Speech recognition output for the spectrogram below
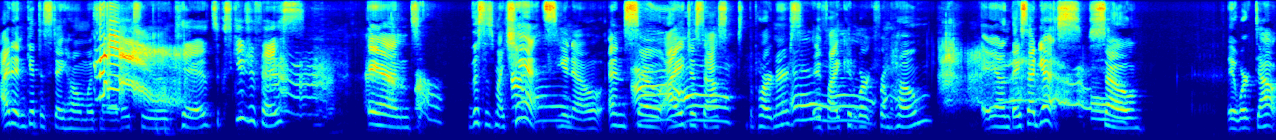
I didn't get to stay home with my other two kids. Excuse your face. And this is my chance, you know. And so I just asked the partners if I could work from home, and they said yes. So it worked out,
